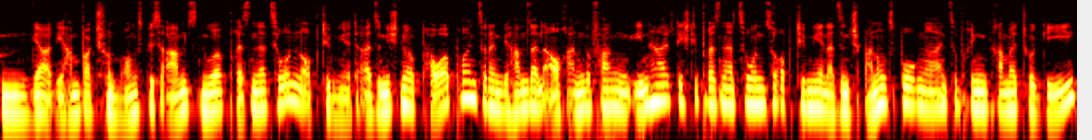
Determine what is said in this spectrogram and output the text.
ähm, ja, die haben praktisch von morgens bis abends nur Präsentationen optimiert. Also nicht nur PowerPoint, sondern wir haben dann auch angefangen, inhaltlich die Präsentationen zu optimieren, also einen Spannungsbogen reinzubringen, Dramaturgie.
